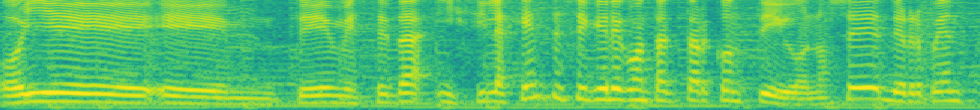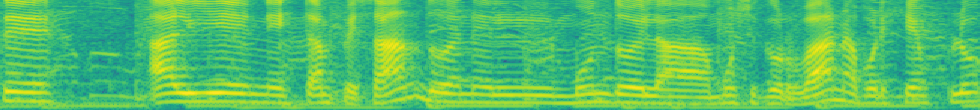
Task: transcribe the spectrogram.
Oye, eh, TMZ, y si la gente se quiere contactar contigo, no sé, de repente alguien está empezando en el mundo de la música urbana, por ejemplo,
